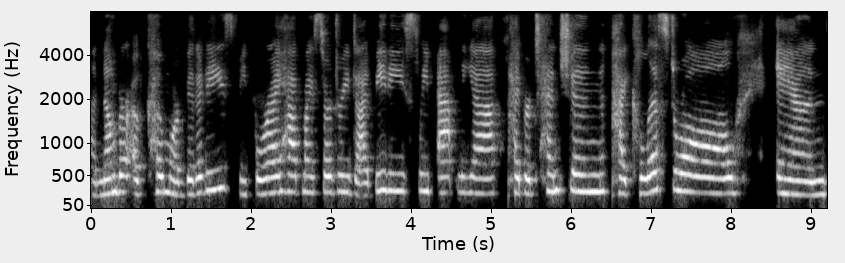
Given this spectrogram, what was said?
a number of comorbidities before I had my surgery diabetes, sleep apnea, hypertension, high cholesterol. And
